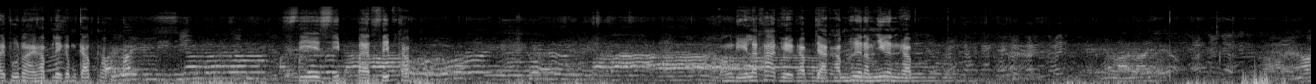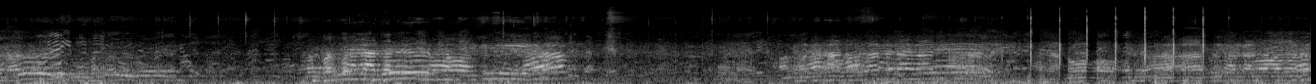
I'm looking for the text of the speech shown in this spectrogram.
ยผู้หน่อยครับเลขกำกับครับ 40 80 ครับของดีราคาเถือครับจากอำเภอน้ำยืนครับบริการทันเดอร์ของที่ครับเอาละครับเอาละไม่ได้ไม่ได้รอบริการการรอนะครับ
